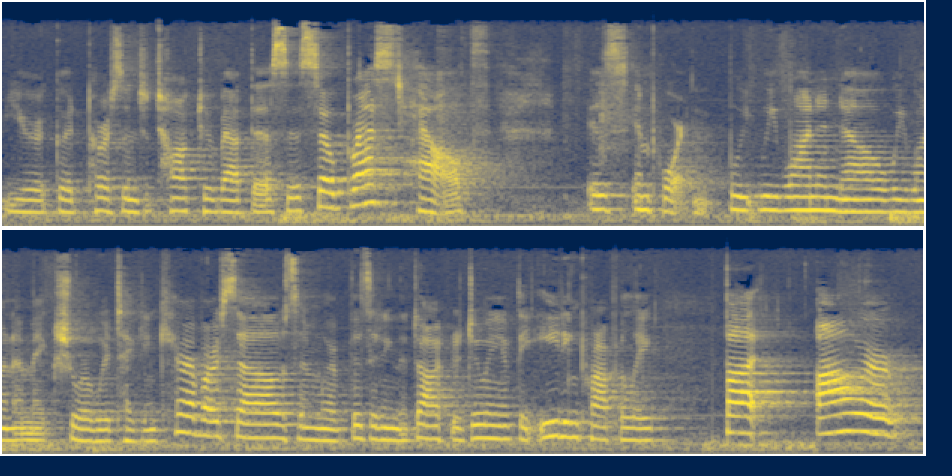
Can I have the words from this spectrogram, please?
you're a good person to talk to about this is so breast health is important. We, we want to know, we want to make sure we're taking care of ourselves and we're visiting the doctor, doing it, the eating properly. But our,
